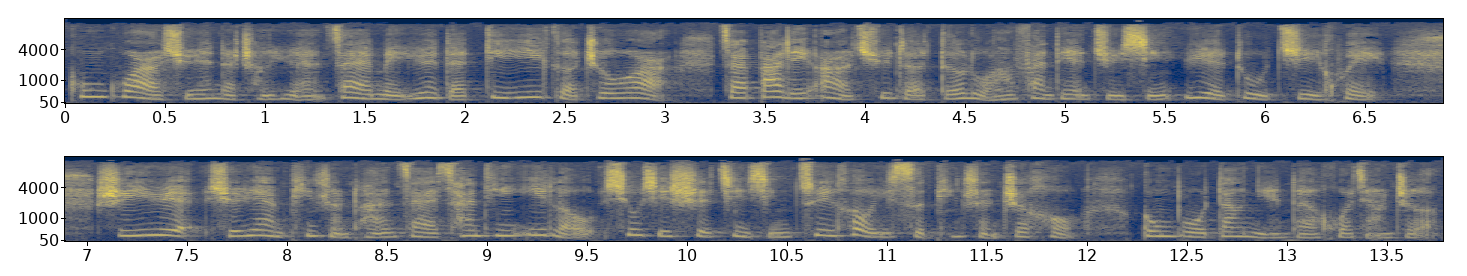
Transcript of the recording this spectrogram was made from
龚古尔学院的成员在每月的第一个周二，在巴黎二区的德鲁昂饭店举行月度聚会。十一月，学院评审团在餐厅一楼休息室进行最后一次评审之后，公布当年的获奖者。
